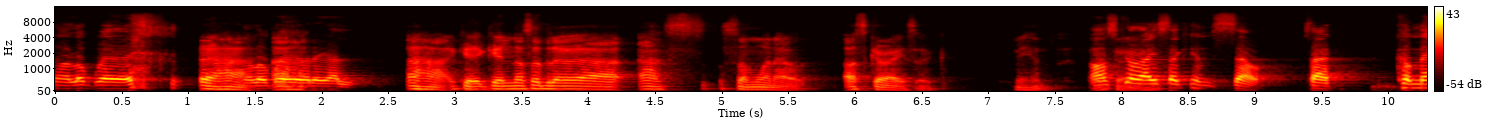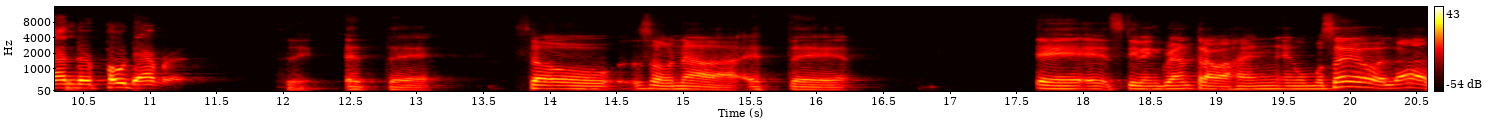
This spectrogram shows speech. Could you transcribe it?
no lo puede, ajá, no lo puede ajá, bregar. Ajá, que, que, él no se atreve a ask someone out. Oscar Isaac, mi gente. Oscar, Oscar Isaac himself. O sea, Commander Poe Dameron. Sí, este... So, so nada, este. Eh, eh, Steven Grant trabaja en, en, un museo, ¿verdad?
